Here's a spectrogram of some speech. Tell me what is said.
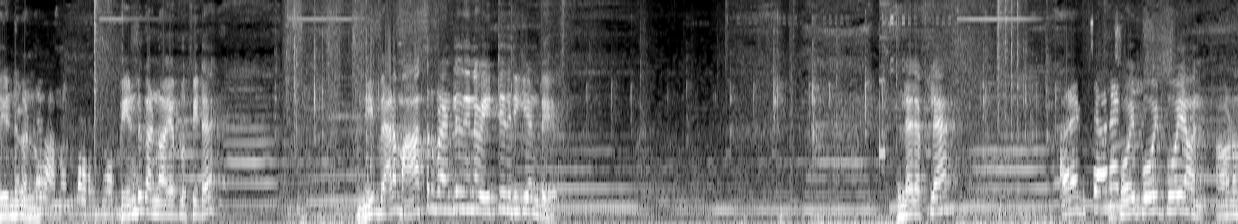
വീണ്ടും കണ്ടു. വീണ്ടും കണ്ണു ആയ ഫ്ലുപ്പിന്റെ? നീ വേറെ മാസ്റ്റർ ഫ്രണ്ടിൽ നിന്നെ വെയിറ്റ് ചെയ്തിരിക്കുന്നുണ്ട്. ഇല്ല ലെഫ്റ്റിലെ പോയി പോയി പോയി അവൻ. അവിടെ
